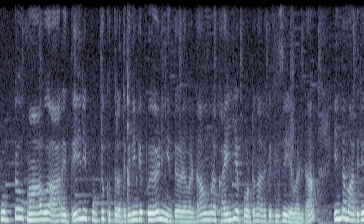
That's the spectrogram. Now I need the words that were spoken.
புட்டு மாவு ஆறைத்து இனி புட்டு குத்துறதுக்கு நீங்கள் பேணிங்க தேட வேண்டாம். உங்களோட கையை போட்டுங்க அதுக்கு பிசைய வேண்டாம். இந்த மாதிரி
